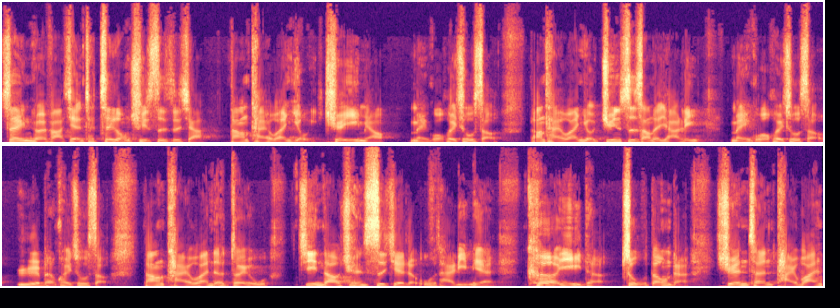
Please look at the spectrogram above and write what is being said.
这你会发现在这种趋势之下，当台湾有缺疫苗。美国会出手，当台湾有军事上的压力，美国会出手，日本会出手。当台湾的队伍进到全世界的舞台里面，刻意的、主动的宣称台湾，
